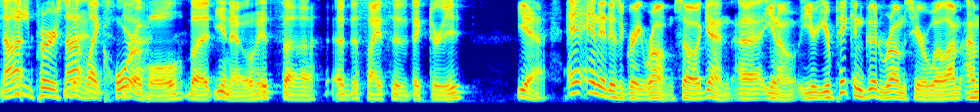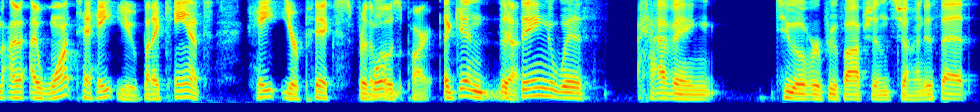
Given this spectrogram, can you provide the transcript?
Not, 60%, not like horrible, but you know, it's a, a decisive victory. Yeah, and, and it is a great rum. So again, uh, you know, you're you're picking good rums here, Will. I'm I'm I, I want to hate you, but I can't hate your picks for the Well, most part. Again, the Yeah. thing with having two overproof options, John, is that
